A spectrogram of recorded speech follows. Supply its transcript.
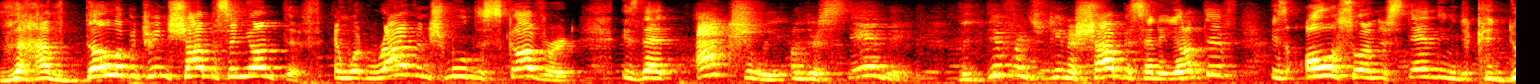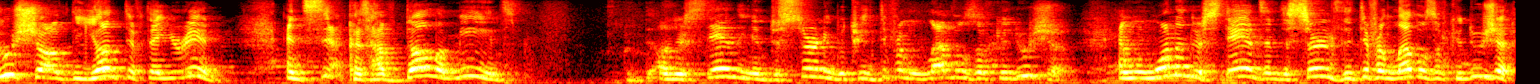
the Havdalah between Shabbos and Yom Yontif. And what Rav and Shmuel discovered is that actually understanding the difference between a Shabbos and a Yom Yontif is also understanding the Kedusha of the Yontif that you're in. And because Havdalah means understanding and discerning between different levels of Kedusha. And when one understands and discerns the different levels of Kedusha,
